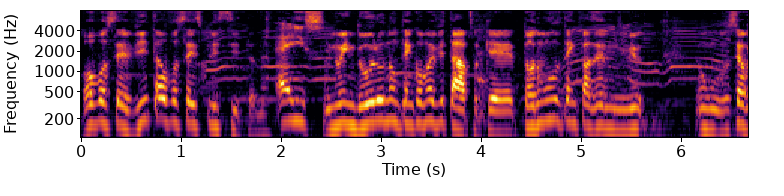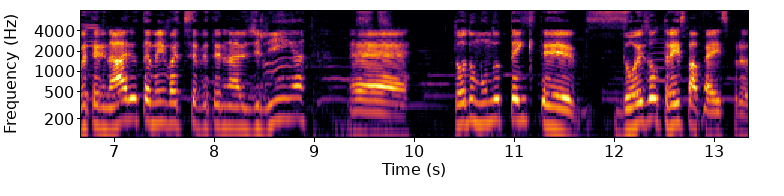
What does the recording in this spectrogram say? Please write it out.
ou você evita ou você explicita, né? É isso. E no enduro não tem como evitar, porque todo mundo tem que fazer. Mil... O seu veterinário também vai ser veterinário de linha. é, Todo mundo tem que ter dois ou três papéis para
